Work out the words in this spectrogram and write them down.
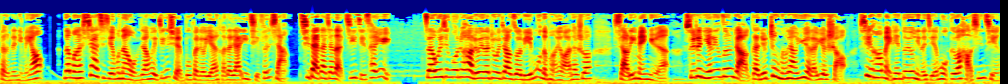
等着你们哟。那么下期节目呢，我们将会精选部分留言和大家一起分享，期待大家的积极参与。在微信公众号留言的这位叫做林木的朋友啊，他说：“小黎美女，随着年龄增长，感觉正能量越来越少。幸好每天都有你的节目给我好心情。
